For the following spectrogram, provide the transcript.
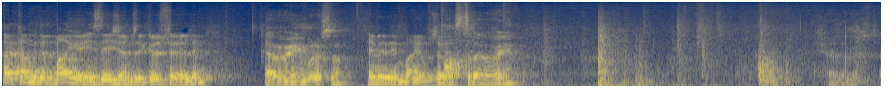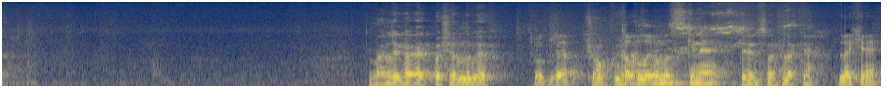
Erkan bir de banyoyu izleyicilerimize gösterelim. Ebeveyn burası. Ebeveyn banyomuz evet. Master ebeveyn. Şöyle göster. Bence gayet başarılı bir ev. Çok güzel. Çok güzel. Kapılarımız yine Birinci sınıf lake. lake.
